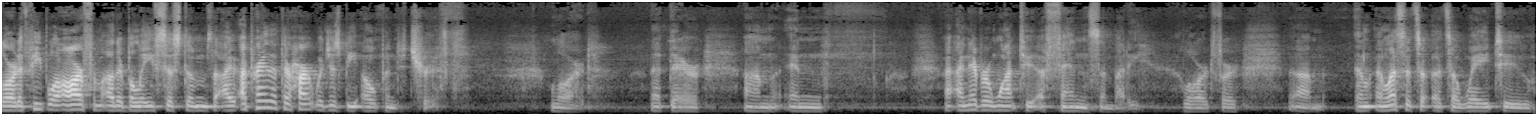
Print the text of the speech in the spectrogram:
Lord, if people are from other belief systems, I, I pray that their heart would just be open to truth, Lord. That they're, um, and I, I, never want to offend somebody, Lord, for, um, unless it's a, it's a way to,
